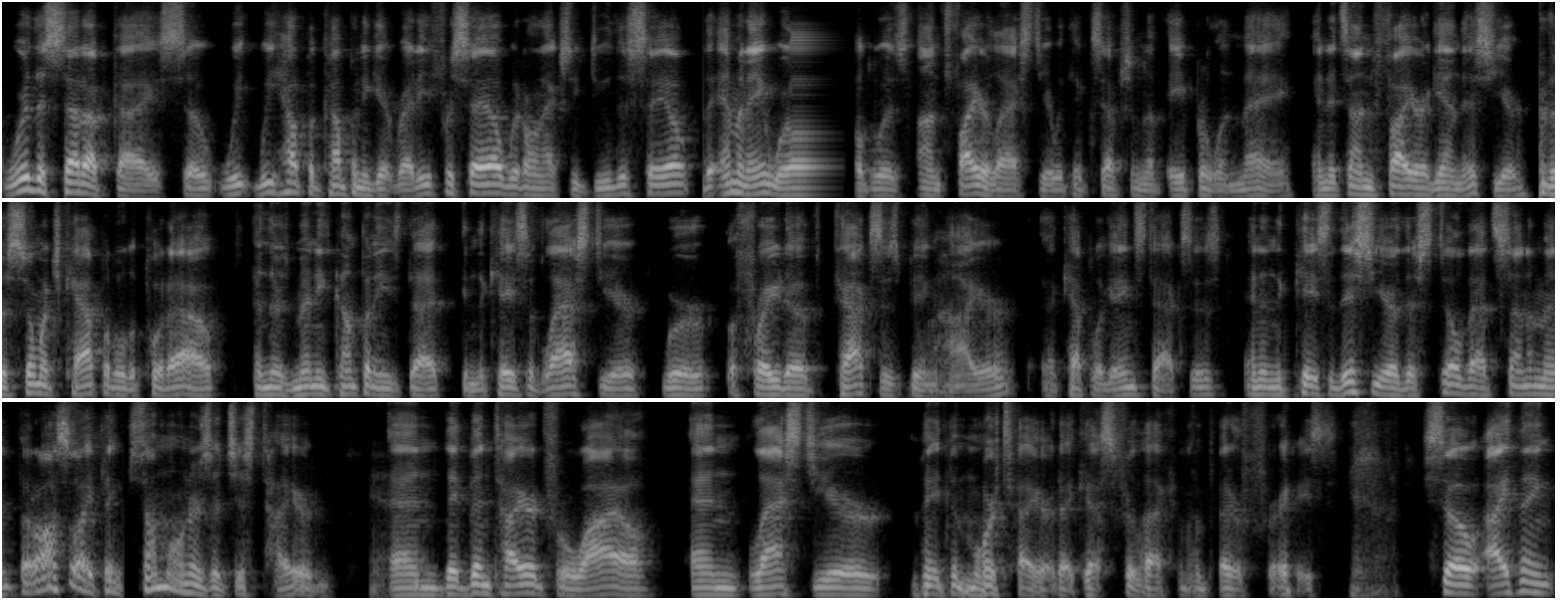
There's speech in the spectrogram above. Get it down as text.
We're the setup guys, so we, we help a company get ready for sale. We don't actually do the sale. The M&A world was on fire last year with the exception of April and May, and it's on fire again this year. There's so much capital to put out, and there's many companies that in the case of last year were afraid of taxes being higher, uh, capital gains taxes. And in the case of this year, there's still that sentiment, but also I think some owners are just tired. Yeah. And they've been tired for a while and last year made them more tired i guess for lack of a better phrase yeah. so i think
